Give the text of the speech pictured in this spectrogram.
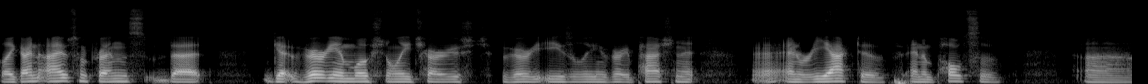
like I, I have some friends that get very emotionally charged very easily very passionate uh, and reactive and impulsive. Uh,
